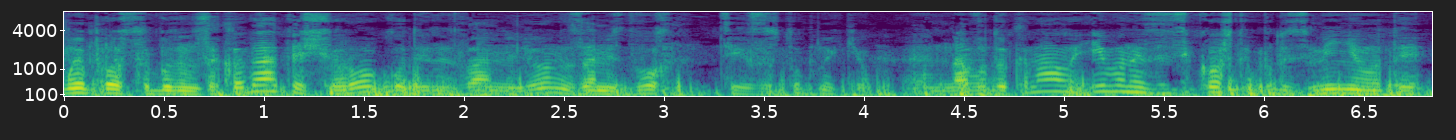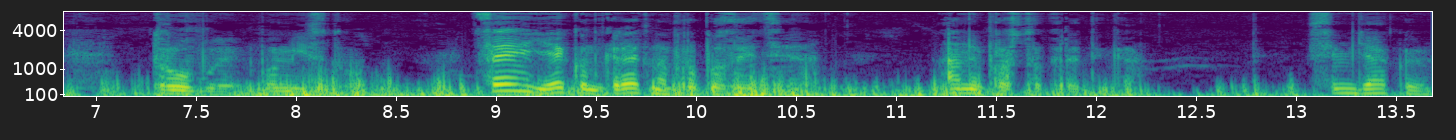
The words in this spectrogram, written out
Ми просто будемо закладати щороку 1,2 мільйони замість двох цих заступників е, на водоканали, і вони за ці кошти будуть змінювати труби по місту. Це є конкретна пропозиція, а не просто критика. Всім дякую.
